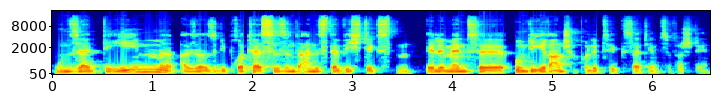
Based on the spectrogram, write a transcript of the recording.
Und seitdem, also, also die Proteste sind eines der wichtigsten Elemente, um die iranische Politik seitdem zu verstehen.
